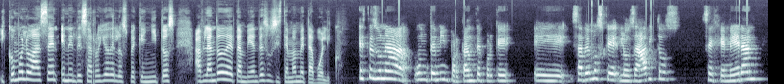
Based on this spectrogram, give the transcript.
y cómo lo hacen en el desarrollo de los pequeñitos, hablando de, también de su sistema metabólico. Este es una, un tema importante porque eh, sabemos que los hábitos se generan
